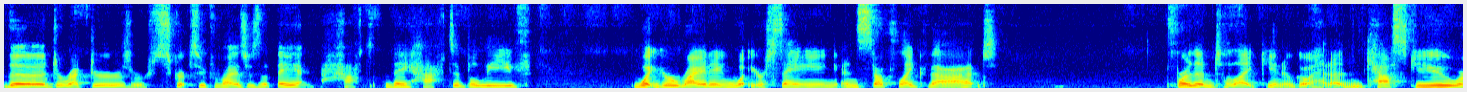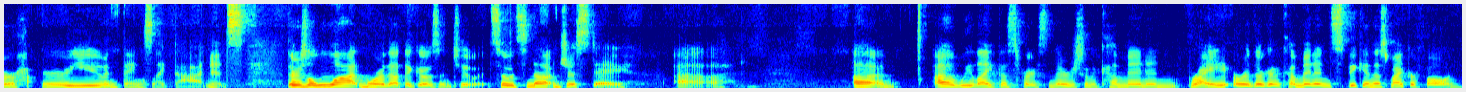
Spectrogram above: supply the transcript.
the directors or script supervisors that they have to, they have to believe what you're writing, what you're saying, and stuff like that for them to like you know go ahead and cast you or hire you and things like that and it's there's a lot more that that goes into it so it's not just a uh, uh, oh we like this person they're just going to come in and write or they're going to come in and speak in this microphone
